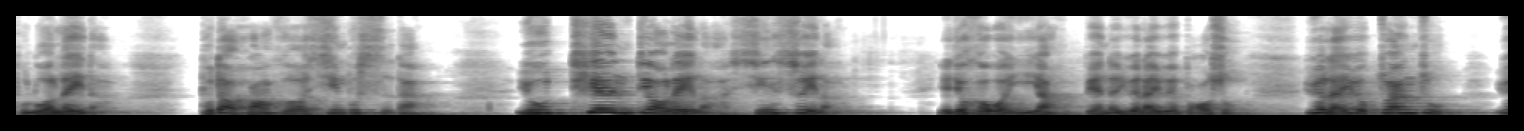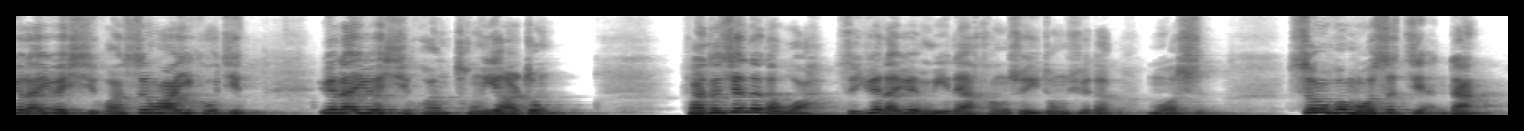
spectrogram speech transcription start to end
不落泪的，不到黄河心不死的。有天掉泪了，心碎了，也就和我一样，变得越来越保守，越来越专注，越来越喜欢深挖一口井，越来越喜欢从一而终。反正现在的我是越来越迷恋衡水中学的模式，生活模式简单，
